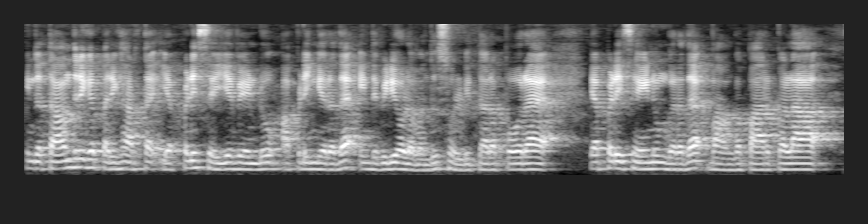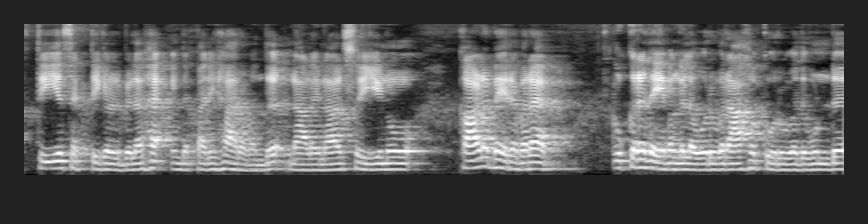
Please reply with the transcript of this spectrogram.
இந்த தாந்திரிக பரிகாரத்தை எப்படி செய்ய வேண்டும் அப்படிங்கிறத இந்த வீடியோவில் வந்து சொல்லித்தர எப்படி செய்யணுங்கிறத வாங்க பார்க்கலாம். தீய சக்திகள் விலக இந்த பரிகாரம் வந்து நாளை நாள் செய்யணும். காலபைரவரை உக்கர தெய்வங்களில் ஒருவராக கூறுவது உண்டு.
